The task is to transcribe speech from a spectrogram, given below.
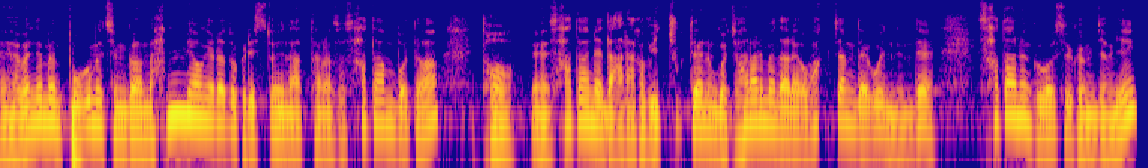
예, 왜냐하면 복음을 증거하면 한 명이라도 그리스도인이 나타나서 사단보다 더 예, 사단의 나라가 위축되는 거죠. 하나님의 나라가 확장되고 있는데 사단은 그것을 굉장히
